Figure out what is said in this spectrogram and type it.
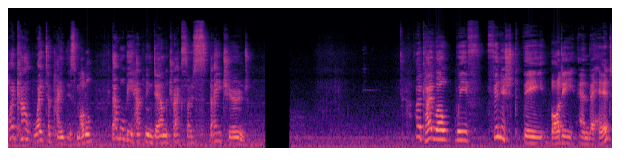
I can't wait to paint this model. That will be happening down the track so stay tuned. Okay, well we've finished the body and the head.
